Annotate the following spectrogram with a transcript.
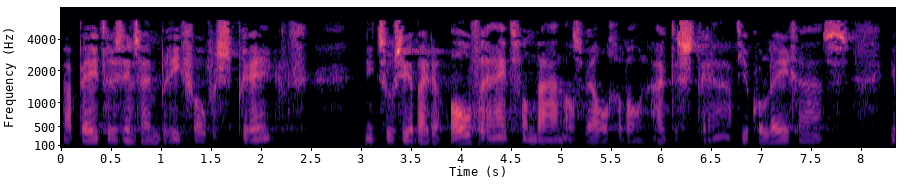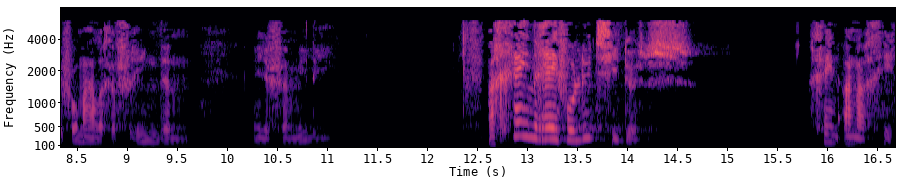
waar Petrus in zijn brief over spreekt, niet zozeer bij de overheid vandaan, als wel gewoon uit de straat, je collega's, je voormalige vrienden en je familie. Maar geen revolutie dus. Geen anarchie.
